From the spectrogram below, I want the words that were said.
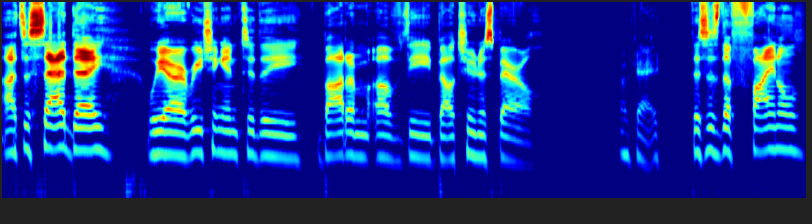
Uh, it's a sad day. We are reaching into the bottom of the Balchunas barrel. Okay. This is the final.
